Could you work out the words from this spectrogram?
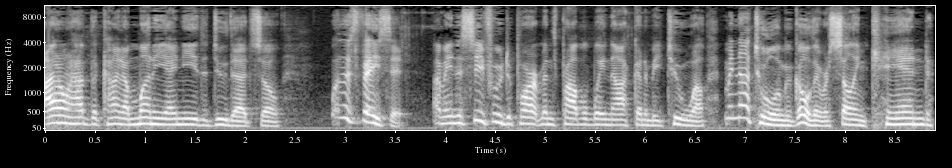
I don't have the kind of money I need to do that, so, well, let's face it. I mean, the seafood department's probably not going to be too well. I mean, not too long ago, they were selling canned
